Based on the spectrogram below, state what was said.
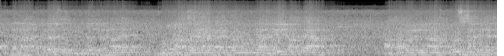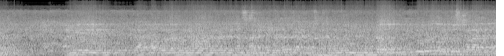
आपल्याला खरंच मदत करणार आहे म्हणून आमच्या या कार्यक्रमामध्ये अनेक आपल्या माता बहिणींना पुरस्कार देण्यात आले. आणि ते आपला त्यांना सांगितलं जातं की आपल्या साहेबांनी मंडळ एवढं संतोषपणा केला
